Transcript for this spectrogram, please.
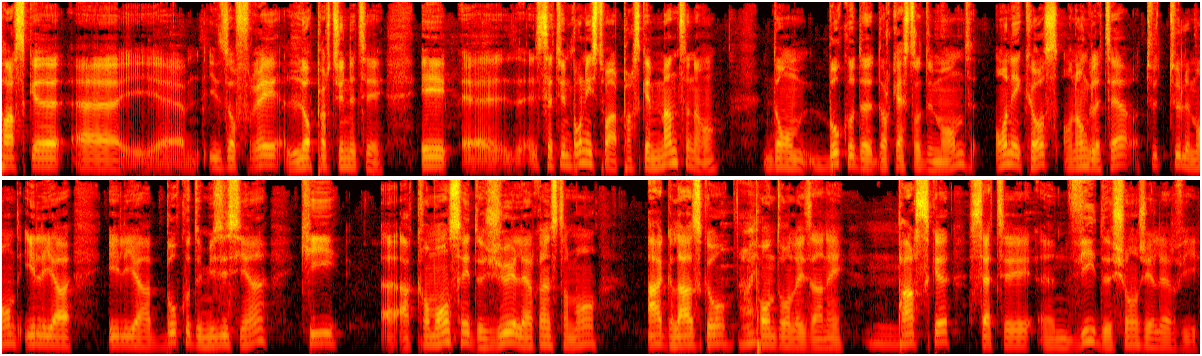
Parce que euh, euh, ils offraient l'opportunité. Et euh, c'est une bonne histoire parce que maintenant, dans beaucoup d'orchestres du monde, en Écosse, en Angleterre, tout, tout le monde, il y a, il y a beaucoup de musiciens qui euh, a commencé de jouer leur instrument à Glasgow Ah ouais. pendant les années parce que c'était une vie de changer leur vie.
